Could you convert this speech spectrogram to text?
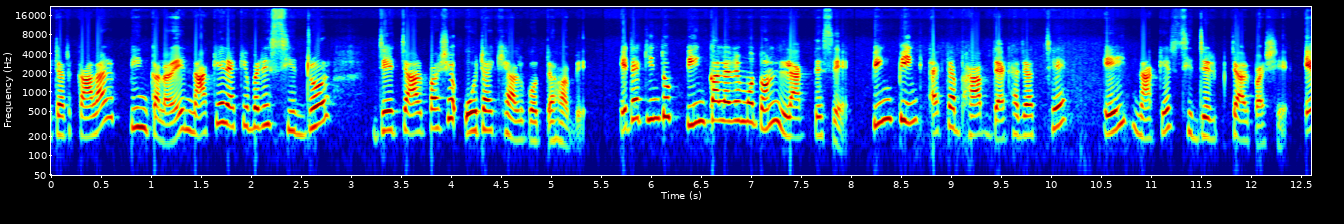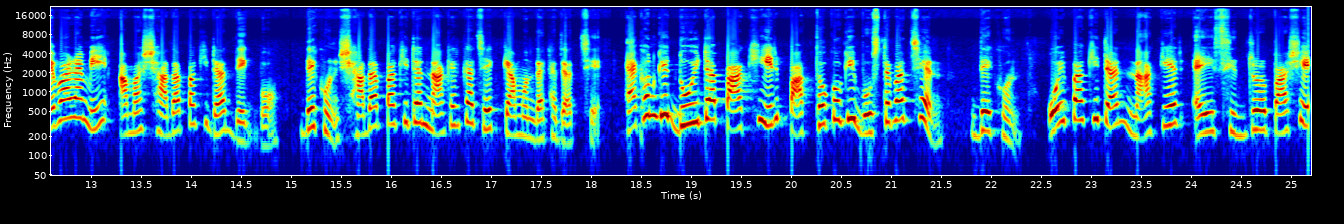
এটার কালার পিঙ্ক কালার। এই নাকের একেবারে ছিদ্রর যে চারপাশে ওইটা খেয়াল করতে হবে। এটা কিন্তু পিঙ্ক কালারের মতন লাগতেছে। পিঙ্ক পিঙ্ক একটা ভাব দেখা যাচ্ছে এই নাকের ছিদ্রের চারপাশে। এবার আমি আমার সাদা পাখিটা দেখব। দেখুন, সাদা পাখিটা নাকের কাছে কেমন দেখা যাচ্ছে? এখন কি দুইটা পাখির পার্থক্য কি বুঝতে পারছেন? দেখুন, ওই পাখিটার নাকের এই ছিদ্রর পাশে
